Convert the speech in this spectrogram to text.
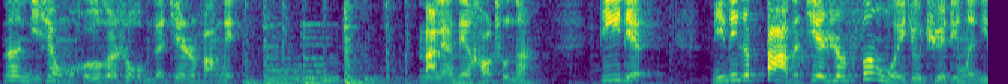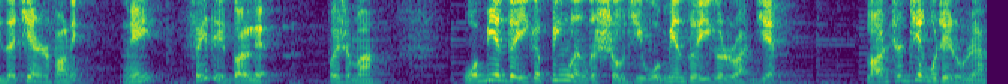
那你像我们回过头来说，我们在健身房里，哪两点好处呢？第一点，你那个大的健身氛围就决定了你在健身房里，哎，非得锻炼。为什么？我面对一个冰冷的手机，我面对一个软件，老安真见过这种人，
